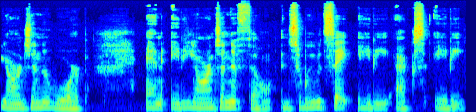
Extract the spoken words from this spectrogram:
yarns in the warp and 80 yarns in the fill. And so we would say 80x 80.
